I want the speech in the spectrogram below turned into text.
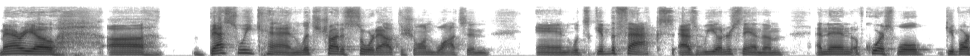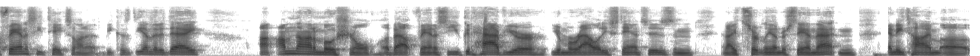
Mario, uh, best we can, let's try to sort out Deshaun Watson and let's give the facts as we understand them. And then, of course, we'll give our fantasy takes on it because at the end of the day, I'm not emotional about fantasy. You could have your your morality stances, and and I certainly understand that. And anytime uh,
